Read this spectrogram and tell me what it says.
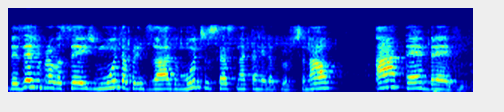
desejo para vocês muito aprendizado, muito sucesso na carreira profissional. Até breve!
